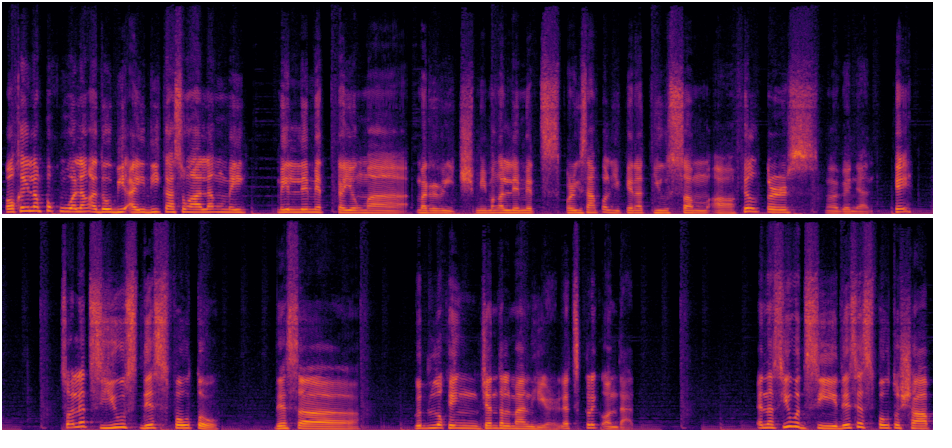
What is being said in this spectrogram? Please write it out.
Okay lang po kung walang Adobe ID, kaso nga lang may may limit kayong ma ma-reach. May mga limits. For example, you cannot use some uh, filters, mga ganyan. Okay? So let's use this photo. This uh, good-looking gentleman here. Let's click on that. And as you would see, this is Photoshop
